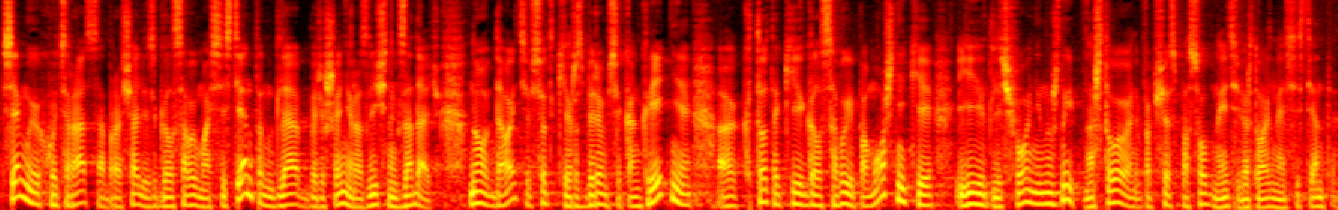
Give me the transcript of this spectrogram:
Все мы хоть раз обращались к голосовым ассистентам для решения различных задач. Но давайте все-таки разберемся конкретнее, э, кто такие голосовые помощники и для чего они нужны, на что вообще способны эти виртуальные ассистенты.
